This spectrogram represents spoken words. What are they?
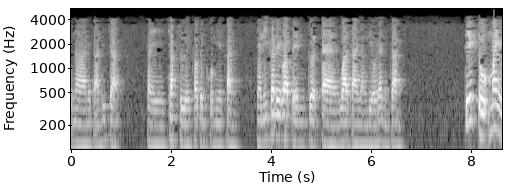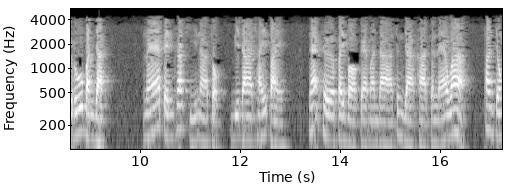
ตนาในการที่จะไปชักเสือเขาเป็นผัวเมียกัน อย่างนี้ก็เรียกว่าเป็นเกิดแต่วาจาอย่างเดียวได้เหมือนกันภิกษุไม่รู้บัญญัติ แม้เป็นพระขีณาศพบิดาใช้ไป และเธอไปบอกแก่มารดา ซึ่งอยากขาดกันแล้วว่า ท่านจง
